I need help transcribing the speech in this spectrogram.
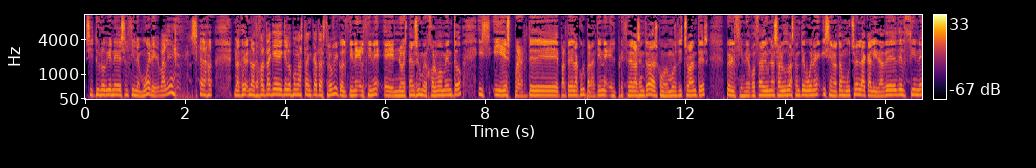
si tú no vienes el cine muere, ¿vale? o sea, no hace, no hace falta que, que lo pongas tan catastrófico. El cine, el cine eh, no está en su mejor momento y, y es parte de, parte de la culpa la tiene el precio de las entradas, como hemos dicho antes, pero el cine goza de una salud bastante buena y se nota mucho en la calidad de- del cine,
